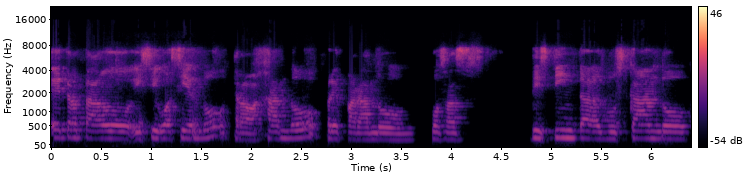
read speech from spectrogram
he tratado y sigo haciendo, trabajando, preparando cosas distintas, buscando,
